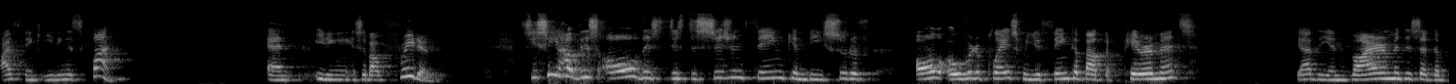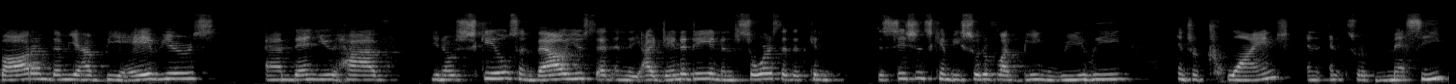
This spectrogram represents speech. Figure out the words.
I think eating is fun and eating is about freedom. So you see how this all this this decision thing can be sort of all over the place when you think about the pyramid. Yeah, the environment is at the bottom, then you have behaviors, and then you have you know skills and values and, and the identity and then source that it can decisions can be sort of like being really intertwined and, and sort of messy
